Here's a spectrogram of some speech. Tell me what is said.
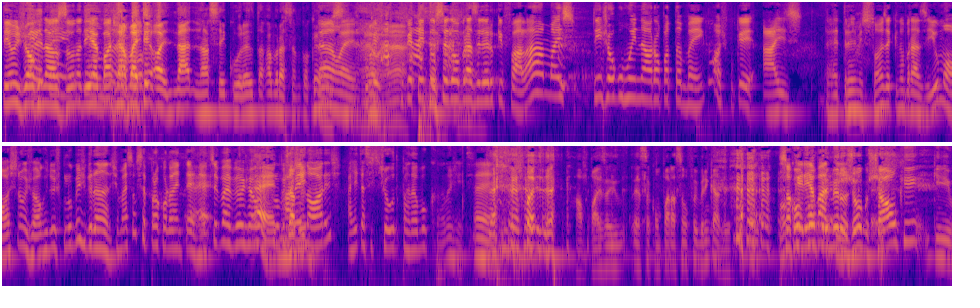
tem os jogos É, na tem- zona de tem um- rebaixamento. Não, mas tem, olha, na, na secura eu tava abraçando qualquer um. Não, é. Porque, porque tem torcedor brasileiro que fala, ah, mas tem jogo ruim na Europa também. Lógico, porque as retransmissões aqui no Brasil mostram os jogos dos clubes grandes. Mas se você procurar na internet, É. você vai ver os jogos É, dos clubes gente- menores. A gente assiste jogo do Pernambucano, gente. É. Pois é. Rapaz, essa comparação foi brincadeira. Só Qual queria foi o primeiro jogo? Schalke, que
